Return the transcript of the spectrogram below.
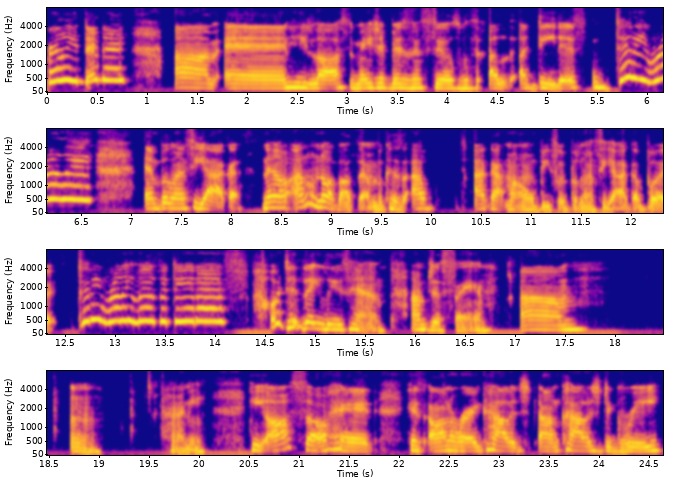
Really, did they? Um, and he lost major business deals with Adidas. Did he really? And Balenciaga. Now I don't know about them because I I got my own beef with Balenciaga, but did he really lose Adidas or did they lose him? I'm just saying. Um. Mm honey. He also had his honorary college um, college degree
